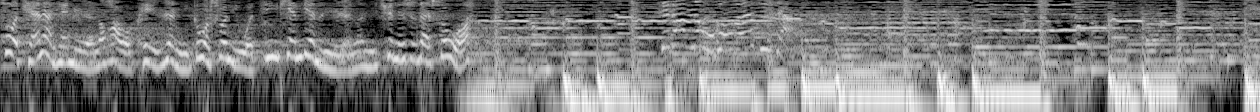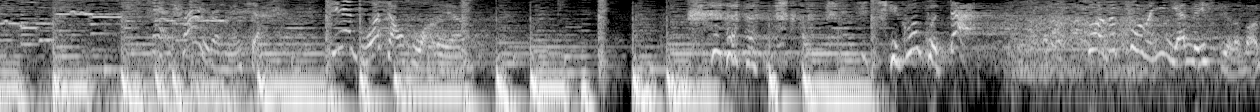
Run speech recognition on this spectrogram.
说我前两天女人的话，我可以认。你跟我说你我今天变的女人了，你确定是在说我？谢谢我们的悟空哥，谢谢。黑眼圈有点明显，今天多小伙子呀！你给我滚蛋！说我这裤子一年没洗了吧？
